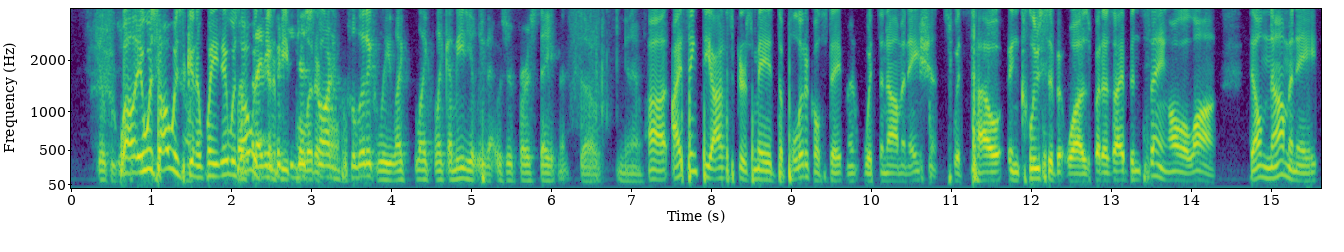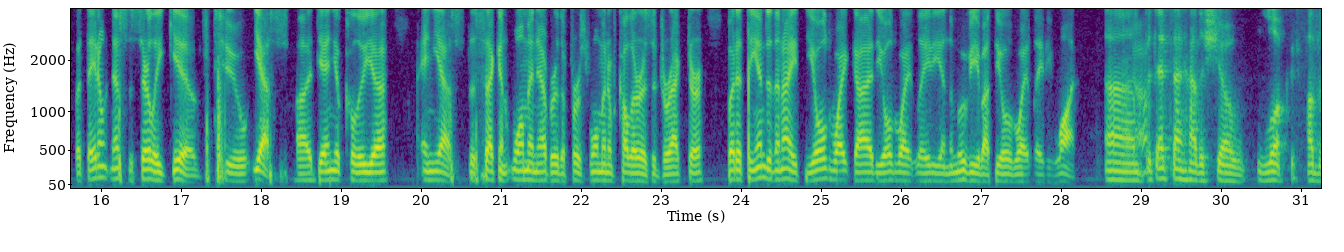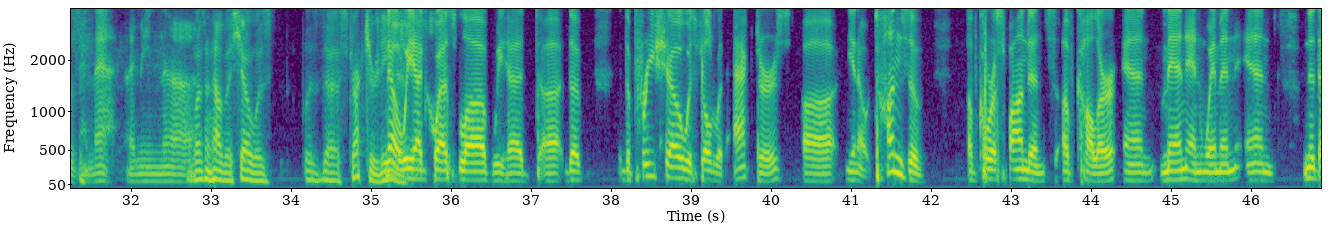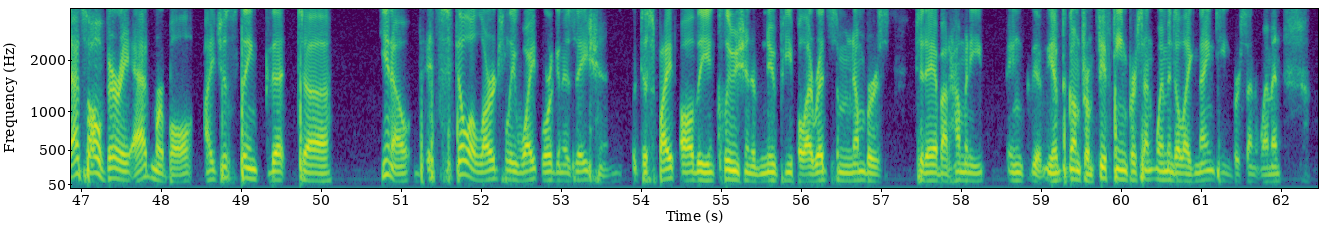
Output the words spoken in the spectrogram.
well, it was always going to wait. It was but, always going to be she political. Just started politically, like like like immediately. That was her first statement. So you know, uh, I think the Oscars made the political statement with the nominations, with how inclusive it was. But as I've been saying all along, they'll nominate, but they don't necessarily give to yes, uh, Daniel Kaluuya, and yes, the second woman ever, the first woman of color as a director. But at the end of the night, the old white guy, the old white lady, and the movie about the old white lady won. Um, yeah. But that's not how the show looked. Other than that, I mean, uh, it wasn't how the show was was uh, structured. Either. No, we had Questlove. We had uh, the the pre-show was filled with actors. Uh, you know, tons of of correspondence of color and men and women, and you know, that's all very admirable. I just think that uh, you know it's still a largely white organization, despite all the inclusion of new people. I read some numbers today about how many in, you have to gone from 15% women to like 19% women.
